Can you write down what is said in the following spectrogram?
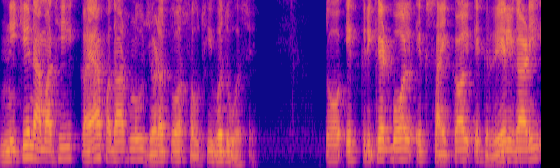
નીચેનામાંથી કયા પદાર્થનું જડત્વ સૌથી વધુ હશે? તો એક ક્રિકેટ બોલ એક સાયકલ એક રેલગાડી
